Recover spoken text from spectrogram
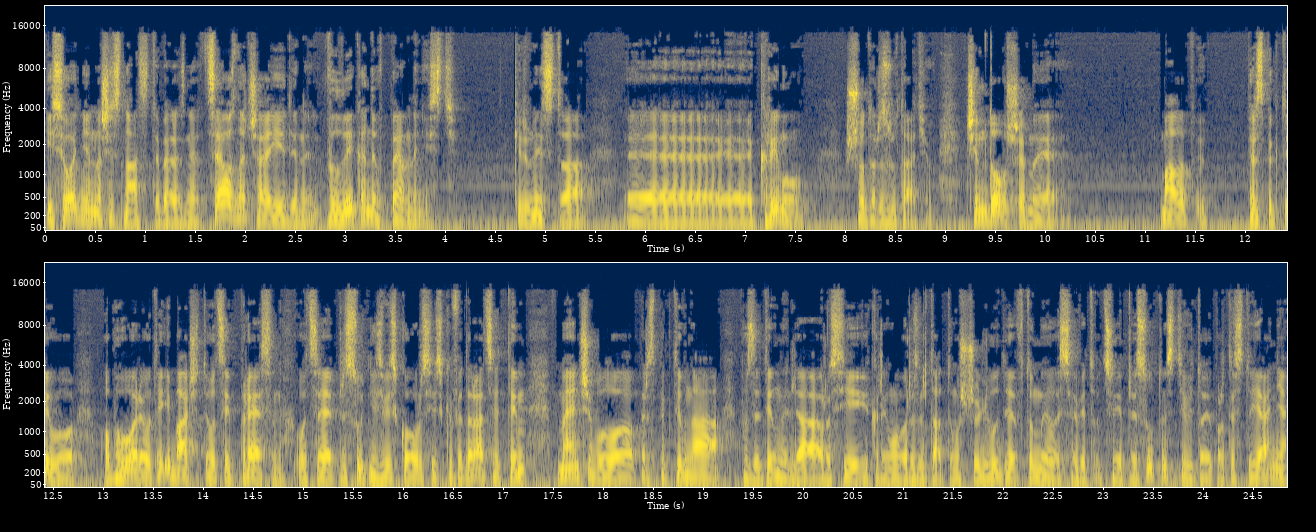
І сьогодні на 16 березня. Це означає єдине велика невпевненість керівництва Криму щодо результатів. Чим довше ми мали б перспективу обговорювати і бачити оцей пресинг, оце присутність військово Російської Федерації, тим менше було перспектив на позитивний для Росії і Криму результат, тому що люди втомилися від цієї присутності, від тої протистояння.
